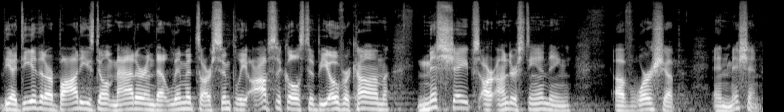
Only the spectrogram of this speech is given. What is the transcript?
The idea that our bodies don't matter and that limits are simply obstacles to be overcome misshapes our understanding of worship and mission.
